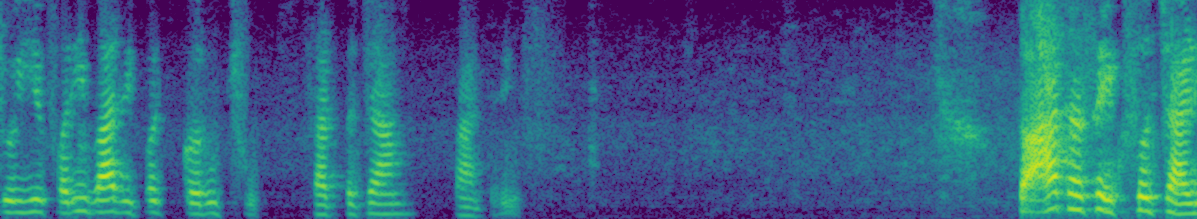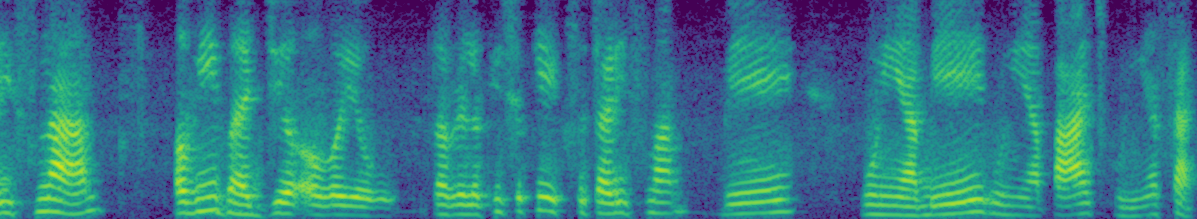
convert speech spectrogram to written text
જોઈએ, ફરી વાર રિપોર્ટ કરું છું. સાત પચાસ, પાંત્રીસ. તો આ થશે એકસો ચાળીસ ના અવિભાજ્ય અવયવો. તો આપણે લખી શકીએ એકસો ચાળીસમાં બે ગુણ્યા બે ગુણ્યા પાંચ ગુણ્યા સાત.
